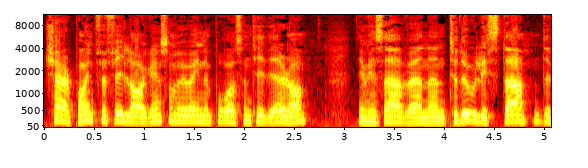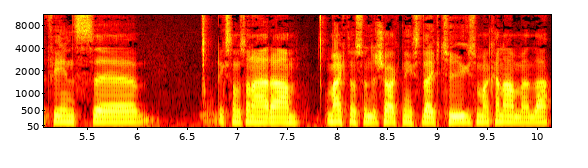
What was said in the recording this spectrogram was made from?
SharePoint för fillagring som vi var inne på sedan tidigare då. Det finns även en to-do-lista. Det finns eh, liksom sådana här äh, marknadsundersökningsverktyg som man kan använda.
